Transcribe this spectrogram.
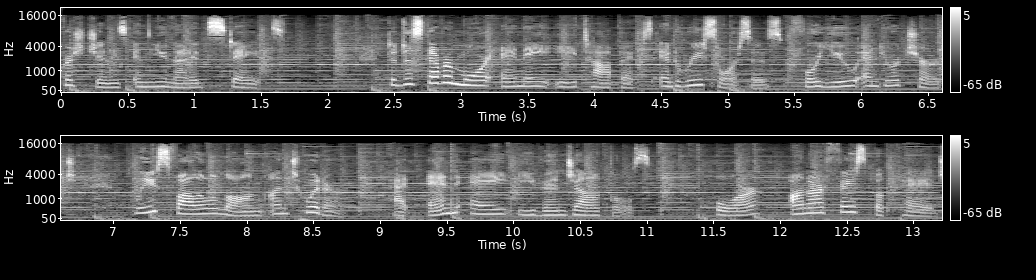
Christians in the United States. To discover more NAE topics and resources for you and your church, please follow along on Twitter at NA Evangelicals or on our Facebook page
